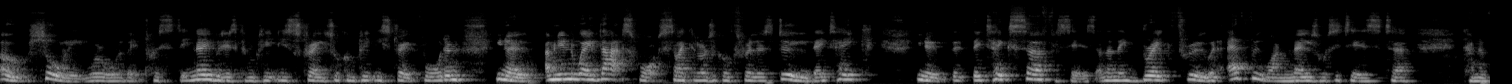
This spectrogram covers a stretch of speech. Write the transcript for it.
Oh, surely we're all a bit twisty. Nobody's completely straight or completely straightforward. And, you know, I mean, in a way, that's what psychological thrillers do. They take, you know, they, they take surfaces and then they break through, and everyone knows what it is to kind of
